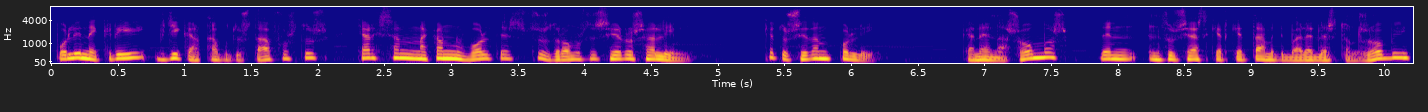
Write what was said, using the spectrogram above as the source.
πολλοί νεκροί βγήκαν από τους τάφους τους και άρχισαν να κάνουν βόλτες στους δρόμους της Ιερουσαλήμ. Και τους είδαν πολλοί. Κανένας όμως δεν ενθουσιάστηκε αρκετά με την παρέλαση των ζόμπι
